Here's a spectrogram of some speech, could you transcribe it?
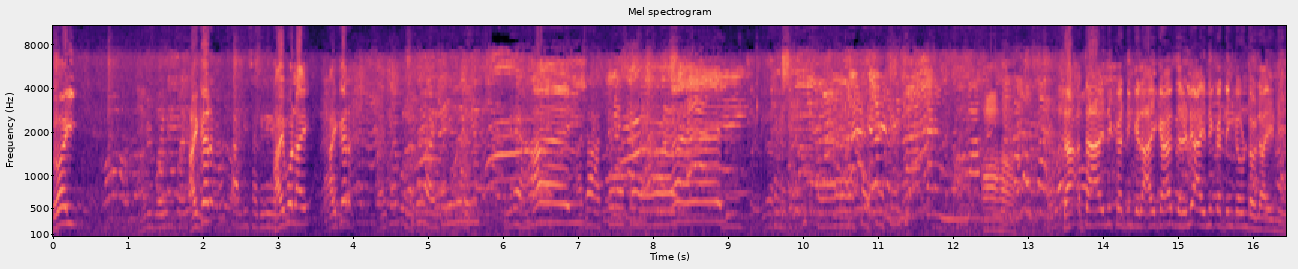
होय आई कर. आई बोल आई. आई कर. हाय हा. त्या त्या आईने कटिंग केलं. आई काय झालेली आईने कटिंग करून ठेवलं आईने.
